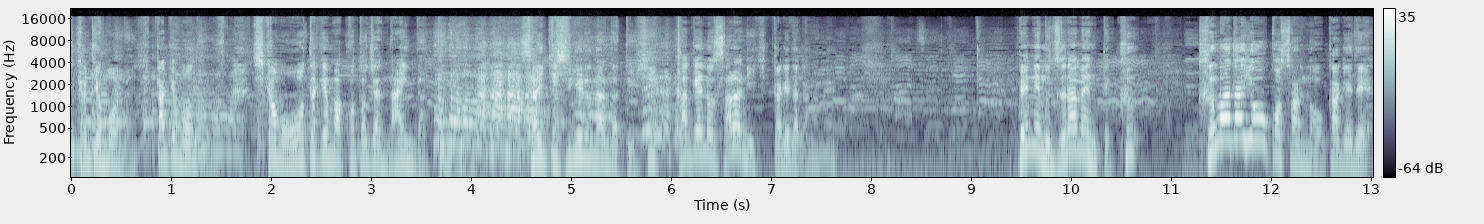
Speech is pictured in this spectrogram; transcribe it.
掛け問題、引っ掛け問題です。しかも大竹誠じゃないんだっていう、佐伯茂なんだっていう、引っ掛けのさらに引っ掛けだからね。ペンネームズラメンテク、熊田陽子さんのおかげで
